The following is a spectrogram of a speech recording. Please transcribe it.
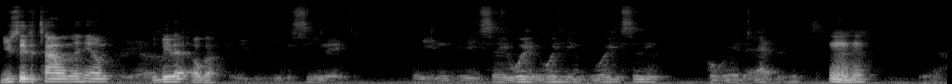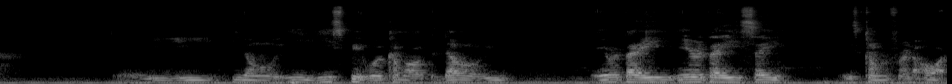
you see the talent in him Yeah. to be that? Okay. You, you can see that. He, he say what what he what he see poetic activist. Mm-hmm. Yeah. Yeah, He he he don't he he spit what come off the dome. He everything he everything he say is coming from the heart.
